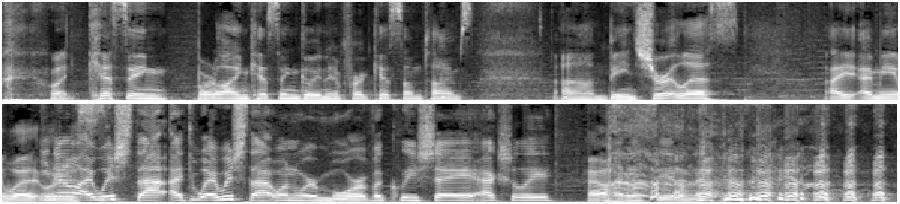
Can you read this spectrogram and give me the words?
like kissing, borderline kissing, going in for a kiss sometimes, um, being shirtless, I, I mean, what? You know, I wish that I, I wish that one were more of a cliche. Actually, I don't see it in that.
